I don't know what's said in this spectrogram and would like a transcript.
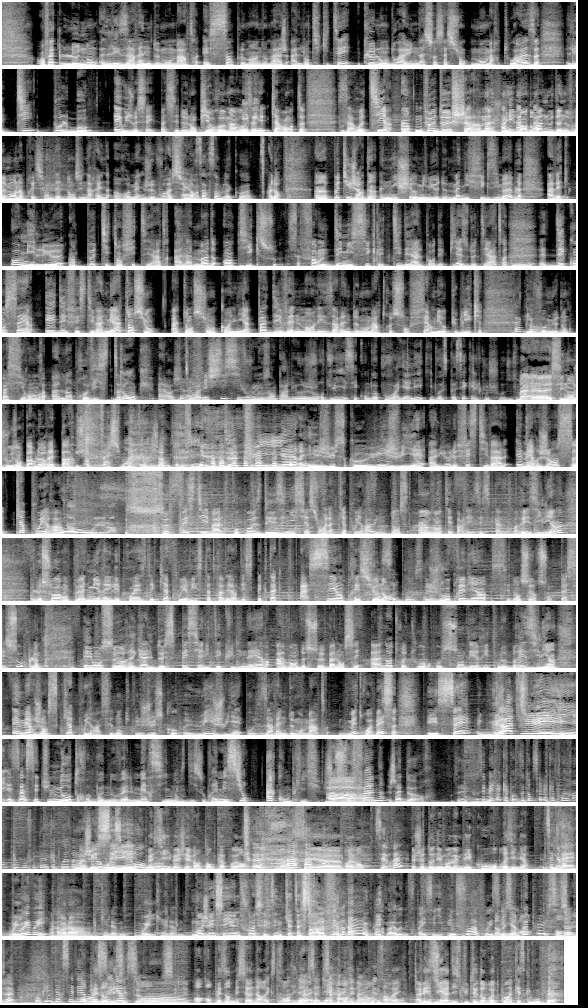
En fait, le nom Les Arènes de Montmartre est simplement un hommage à l'Antiquité que l'on doit à une association montmartoise, les petits Poulbeaux. Et oui, je sais, passer de l'Empire romain aux Eh oui. années 40, ça retire un peu de charme. Mais l'endroit nous donne vraiment l'impression d'être dans une arène romaine, je vous rassure. Alors ça ressemble à quoi? Alors, un petit jardin niché au milieu de magnifiques immeubles, avec au milieu un petit amphithéâtre à la mode antique. Sous sa forme d'hémicycle est idéale pour des pièces de théâtre, des concerts et des festivals. Mais attention, attention, quand il n'y a pas d'événement, les arènes de Montmartre sont fermées au public. Il vaut mieux donc pas s'y rendre à l'improviste. Donc, alors j'ai Ouais. réfléchi, si vous nous en parlez aujourd'hui, c'est qu'on doit pouvoir y aller, qu'il doit se passer quelque chose. Bah, euh, sinon, je vous en parlerai pas. Je suis vachement intelligente comme fille. Depuis hier et jusqu'au 8 juillet a lieu le festival Émergence Capoeira. Ce festival propose des initiations à la capoeira, une danse inventée par les esclaves brésiliens. Le soir, on peut admirer les prouesses des capoeiristes à travers des spectacles assez impressionnants. Ah, beau. Je vous préviens, ces danseurs sont assez souples et on se régale de spécialités culinaires avant de se balancer à notre tour au son des rythmes brésiliens. Émergence Capoeira, c'est donc jusqu'au 8 juillet aux arènes de Montmartre, métro à Besse, et c'est gratuit Et ça, c'est une autre bonne nouvelle. Merci, Nance Dissoubre. Mission accomplie. Je Ah. suis fan, j'adore. Vous, vous aimez la capoeira? Vous dansez la capoeira un peu? Vous faites de la capoeira? Moi, j'ai essayé. Bah si, bah, j'ai 20 ans de capoeira. C'est euh, vraiment. C'est vrai? Je donnais moi-même des cours aux Brésiliens. C'est vrai Oui. oui. oui. Voilà. Ah, quel homme. Oui. quel homme. Moi j'ai essayé une fois, c'était une catastrophe. C'est vrai? Ah bah oui, mais faut pas essayer une fois, faut essayer un peu plus. en- Ils ont- aucune persévérance, ces garçons. En, en plaisante, mais c'est un art extraordinaire. Ça, ça demande énormément de travail. Allez-y à discuter dans votre coin. Qu'est-ce que vous faites?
